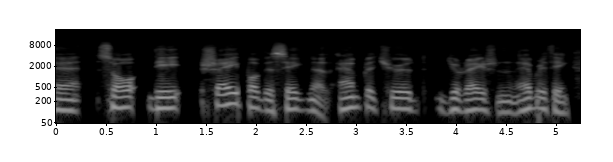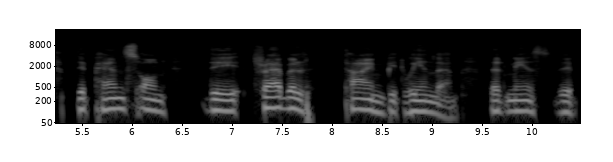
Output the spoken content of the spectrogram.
Uh, so the shape of the signal, amplitude, duration, and everything depends on the travel time between them. That means it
